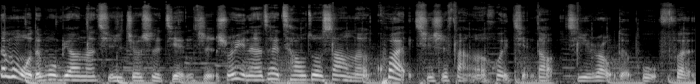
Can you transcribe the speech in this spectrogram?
那么我的目标呢，其实就是减脂，所以呢，在操作上呢，快其实反而会减到肌肉的部分。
